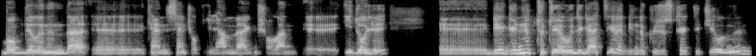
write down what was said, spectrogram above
Bob Dylan'ın da e, kendisine çok ilham vermiş olan e, idolü. E, bir günlük tutuyor Woody Guthrie ve 1943 yılının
